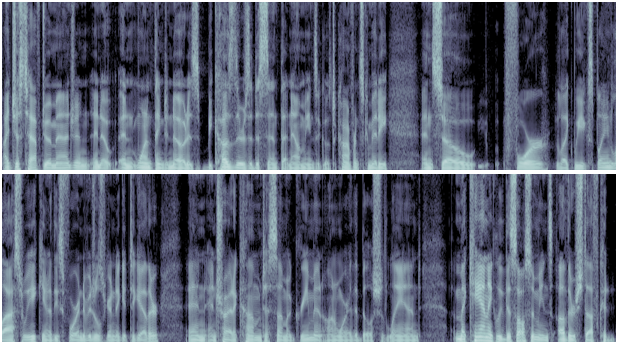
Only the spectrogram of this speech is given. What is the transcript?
I just have to imagine, you know, and one thing to note is because there's a dissent, that now means it goes to conference committee, and so for like we explained last week, you know, these four individuals are going to get together and and try to come to some agreement on where the bill should land. Mechanically, this also means other stuff could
